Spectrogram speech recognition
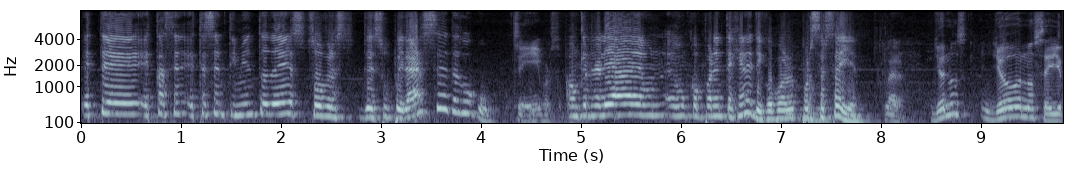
Este, esta este sentimiento de, sobre, de superarse de Goku. Sí, por supuesto. Aunque en realidad es un, es un componente genético por, por ser Saiyan. Claro. Yo no, yo no sé, yo,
